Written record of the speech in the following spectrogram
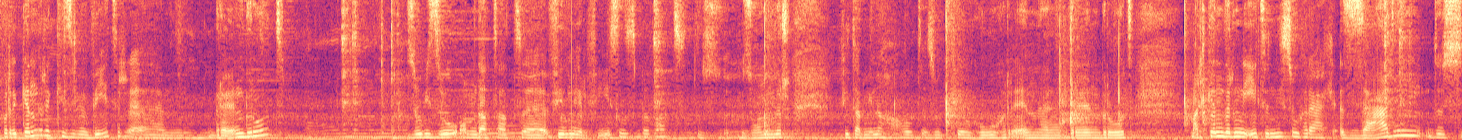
Voor de kinderen kiezen we beter uh, bruin brood. Sowieso omdat dat uh, veel meer vezels bevat. Dus gezonder. Vitaminegehalte is ook veel hoger in uh, bruin brood. Maar kinderen eten niet zo graag zaden, dus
